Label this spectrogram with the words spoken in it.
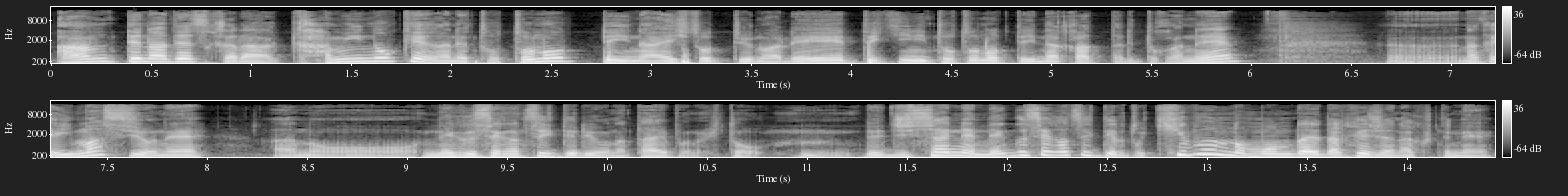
アンテナですから髪の毛がね、整っていない人っていうのは霊的に整っていなかったりとかね。うん、なんかいますよね。あの、寝癖がついてるようなタイプの人。うん、で、実際ね、寝癖がついてると気分の問題だけじゃなくてね、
